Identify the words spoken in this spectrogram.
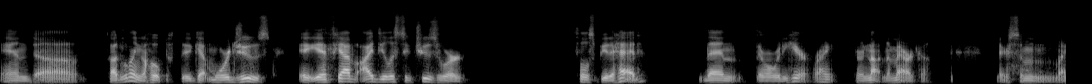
and uh, God willing, I hope they get more Jews. If you have idealistic Jews who are full speed ahead, then they're already here, right? They're not in America. There's some my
